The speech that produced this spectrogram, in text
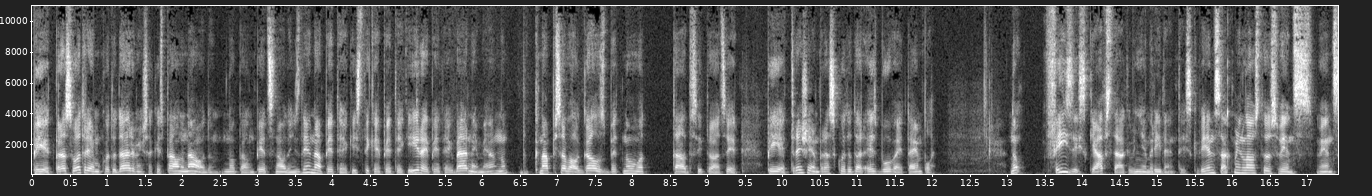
Pieiet prasa otriem, ko tu dari, viņš saka, es pelnu naudu, nopelnu piecas naudiņas dienā, pietiek iztikai, pietiek īrai, pietiek bērniem, jā, nu, knapi savalk galus, bet, nu, tāda situācija ir. Pieiet trešiem, prasa, ko tu dari, es būvēju templi. Nu, fiziski apstākļi viņiem ir identiski. Viens akmeņlaustos, viens, viens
